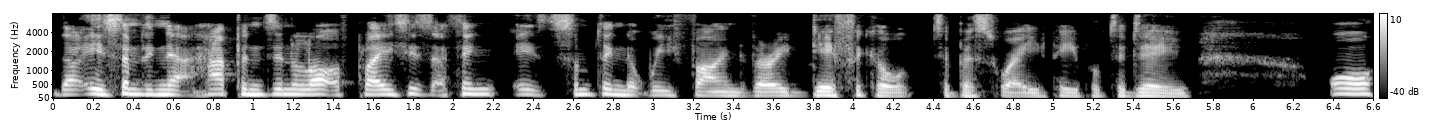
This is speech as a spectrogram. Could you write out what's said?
that is something that happens in a lot of places. I think it's something that we find very difficult to persuade people to do or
